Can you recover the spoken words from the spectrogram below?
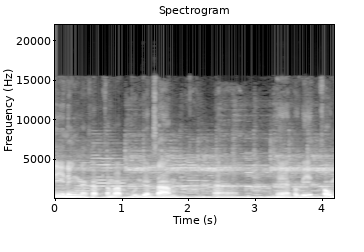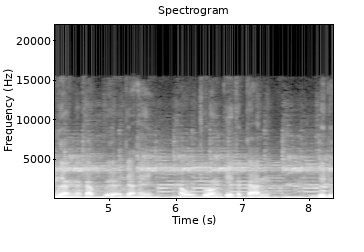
นี้หนึ่งนะครับสำหรับบุญเดือนสามแห่พระเวทเขาเมืองนะครับ เพื่อจะให้เขาช่วงเทศกาลฤดู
